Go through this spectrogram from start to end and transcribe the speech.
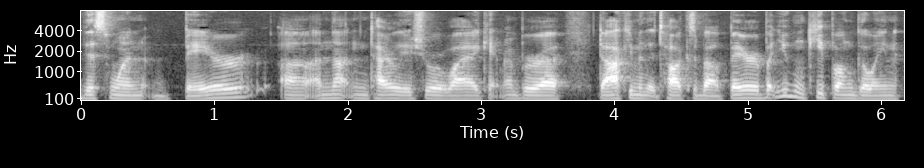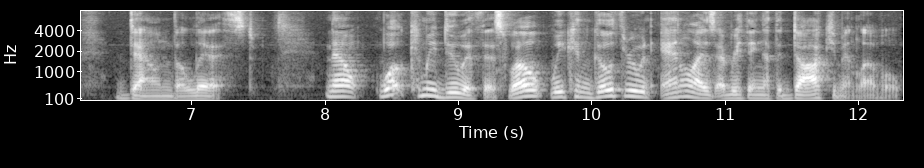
This one, bear, uh, I'm not entirely sure why, I can't remember a document that talks about bear, but you can keep on going down the list. Now, what can we do with this? Well, we can go through and analyze everything at the document level,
